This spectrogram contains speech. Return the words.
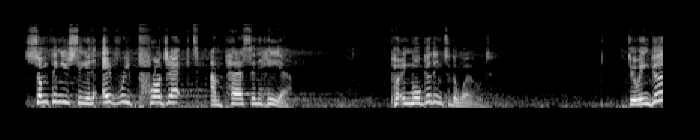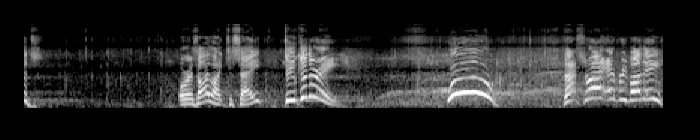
Something you see in every project and person here. Putting more good into the world. Doing good. Or as I like to say, do goodery. That's right, everybody.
